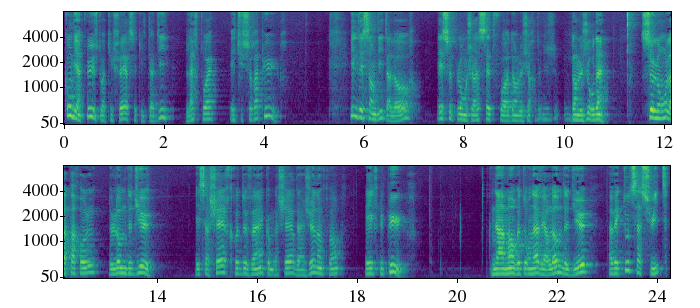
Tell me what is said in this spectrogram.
Combien plus dois-tu faire ce qu'il t'a dit? Lave-toi et tu seras pur. Il descendit alors et se plongea sept fois dans le, dans le Jourdain, selon la parole de l'homme de Dieu. Et sa chair redevint comme la chair d'un jeune enfant, et il fut pur. Naaman retourna vers l'homme de Dieu avec toute sa suite.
